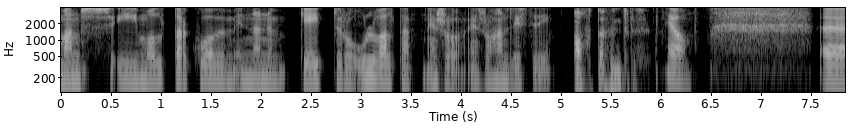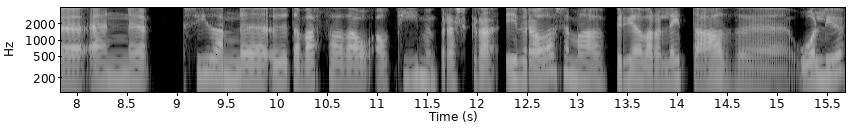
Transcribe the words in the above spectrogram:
manns í moldarkofum innanum geitur og úlvalda eins og, eins og hann lísti því. 800? Já, en uh, síðan uh, auðvitað var það á, á tímum breskra yfiráða sem að byrjaði var að leita að ólju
